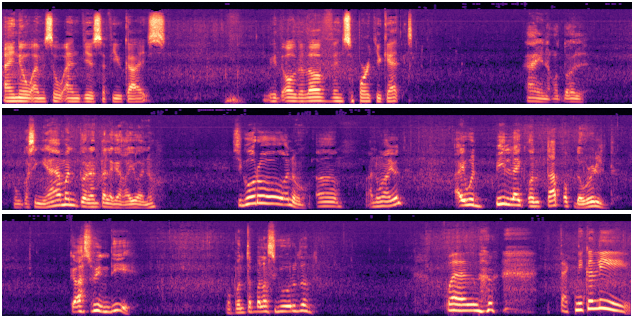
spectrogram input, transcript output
I know I'm so envious of you guys. With all the love and support you get. Ay, nako tol. Kung kasing yaman ko lang talaga kayo, ano? Siguro, ano, ah, ano nga yun? I would feel like on top of the world. Kaso hindi eh. Papunta pa lang siguro doon. Well, technically,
